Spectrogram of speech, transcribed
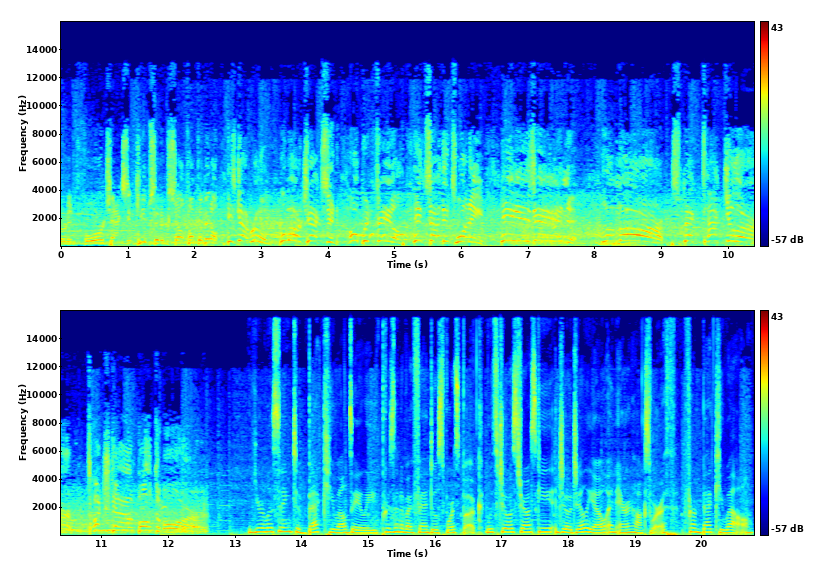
Third and four. Jackson keeps it himself up the middle. He's got room. Lamar Jackson, open field, inside the 20. He is in. Lamar, spectacular. Touchdown, Baltimore. You're listening to BetQL Daily, presented by FanDuel Sportsbook, with Joe Ostrowski, Joe Giglio, and Aaron Hawksworth from BetQL.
